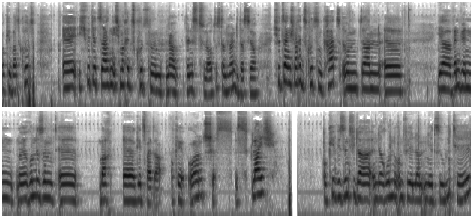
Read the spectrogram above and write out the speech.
Okay, warte kurz. Äh, ich würde jetzt sagen, ich mache jetzt kurz einen. Na, wenn es zu laut ist, dann hören die das ja. Ich würde sagen, ich mache jetzt kurz einen Cut und dann, äh, ja, wenn wir in eine neue Runde sind, äh, mach, äh, geht's weiter. Okay, und tschüss. Bis gleich. Okay, wir sind wieder in der Runde und wir landen jetzt zu Retail.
